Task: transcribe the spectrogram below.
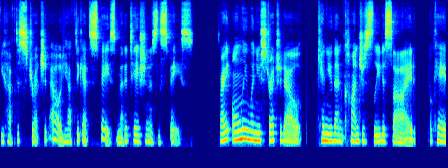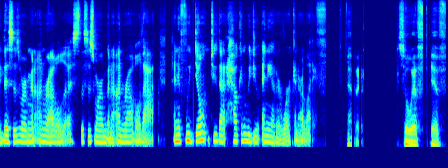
You have to stretch it out. You have to get space. Meditation is the space, right? Only when you stretch it out can you then consciously decide, okay, this is where I'm going to unravel this. This is where I'm going to unravel that. And if we don't do that, how can we do any other work in our life? Epic. So if if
